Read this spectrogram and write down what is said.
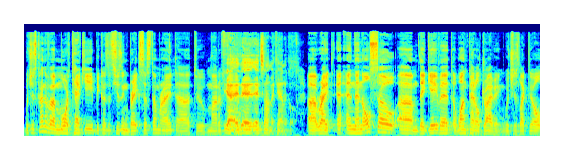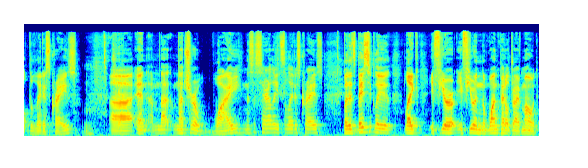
which is kind of a more techy because it's using brake system, right, uh, to modify. Yeah, it, it's not mechanical. Uh, right, and then also um, they gave it a one pedal driving, which is like the old, the latest craze. Mm-hmm. Uh, and I'm not I'm not sure why necessarily it's the latest craze, but it's basically like if you're if you're in the one pedal drive mode,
